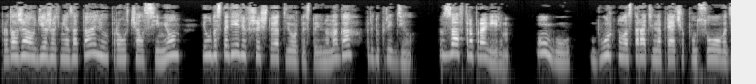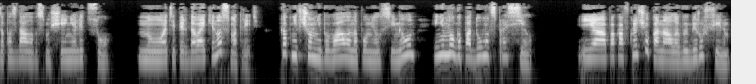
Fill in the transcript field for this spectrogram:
Продолжая удерживать меня за талию, проурчал Семен и, удостоверившись, что я твердо стою на ногах, предупредил. «Завтра проверим». «Угу!» — буркнула, старательно пряча пунцового от запоздалого смущения лицо. «Ну, а теперь давай кино смотреть». Как ни в чем не бывало, напомнил Семен и, немного подумав, спросил. Я пока включу канал и выберу фильм,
